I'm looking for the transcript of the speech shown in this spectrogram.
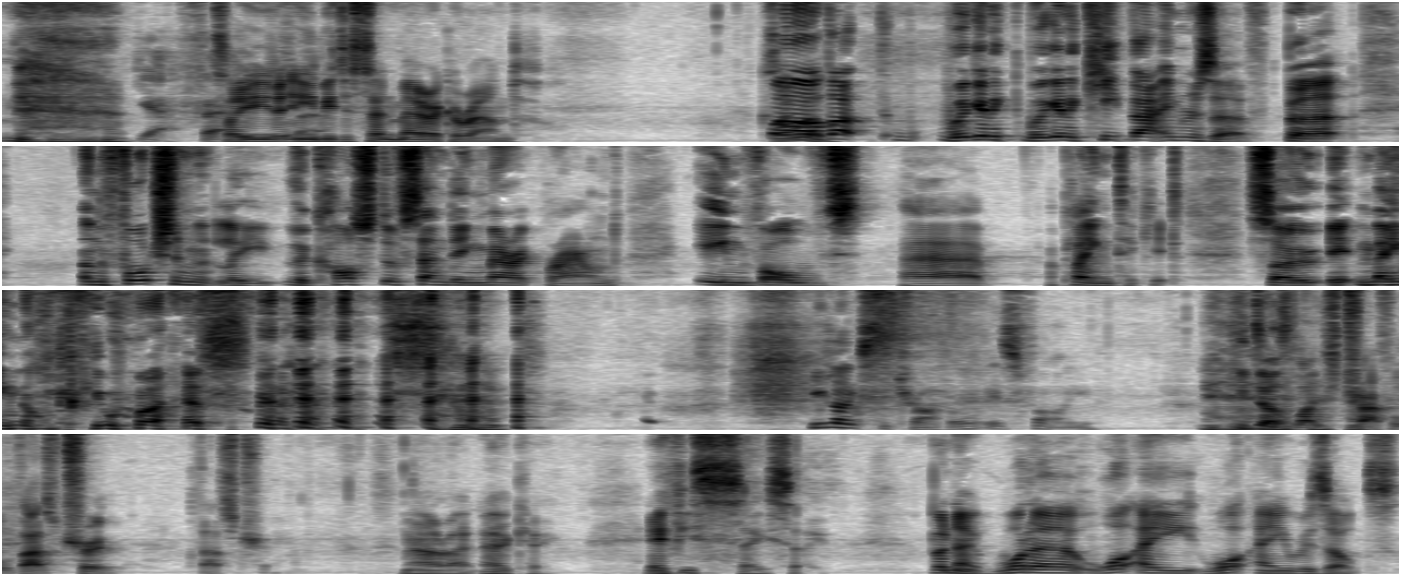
yeah, fair. So you, you fair. need to send Merrick around. Well, that, we're going to we're gonna keep that in reserve. But unfortunately, the cost of sending Merrick round involves uh, a plane ticket. So it may not be worth He likes to travel, it's fine. He does like to travel. That's true. That's true. All right, okay. If you say so. But no, what a, what a, what a result.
